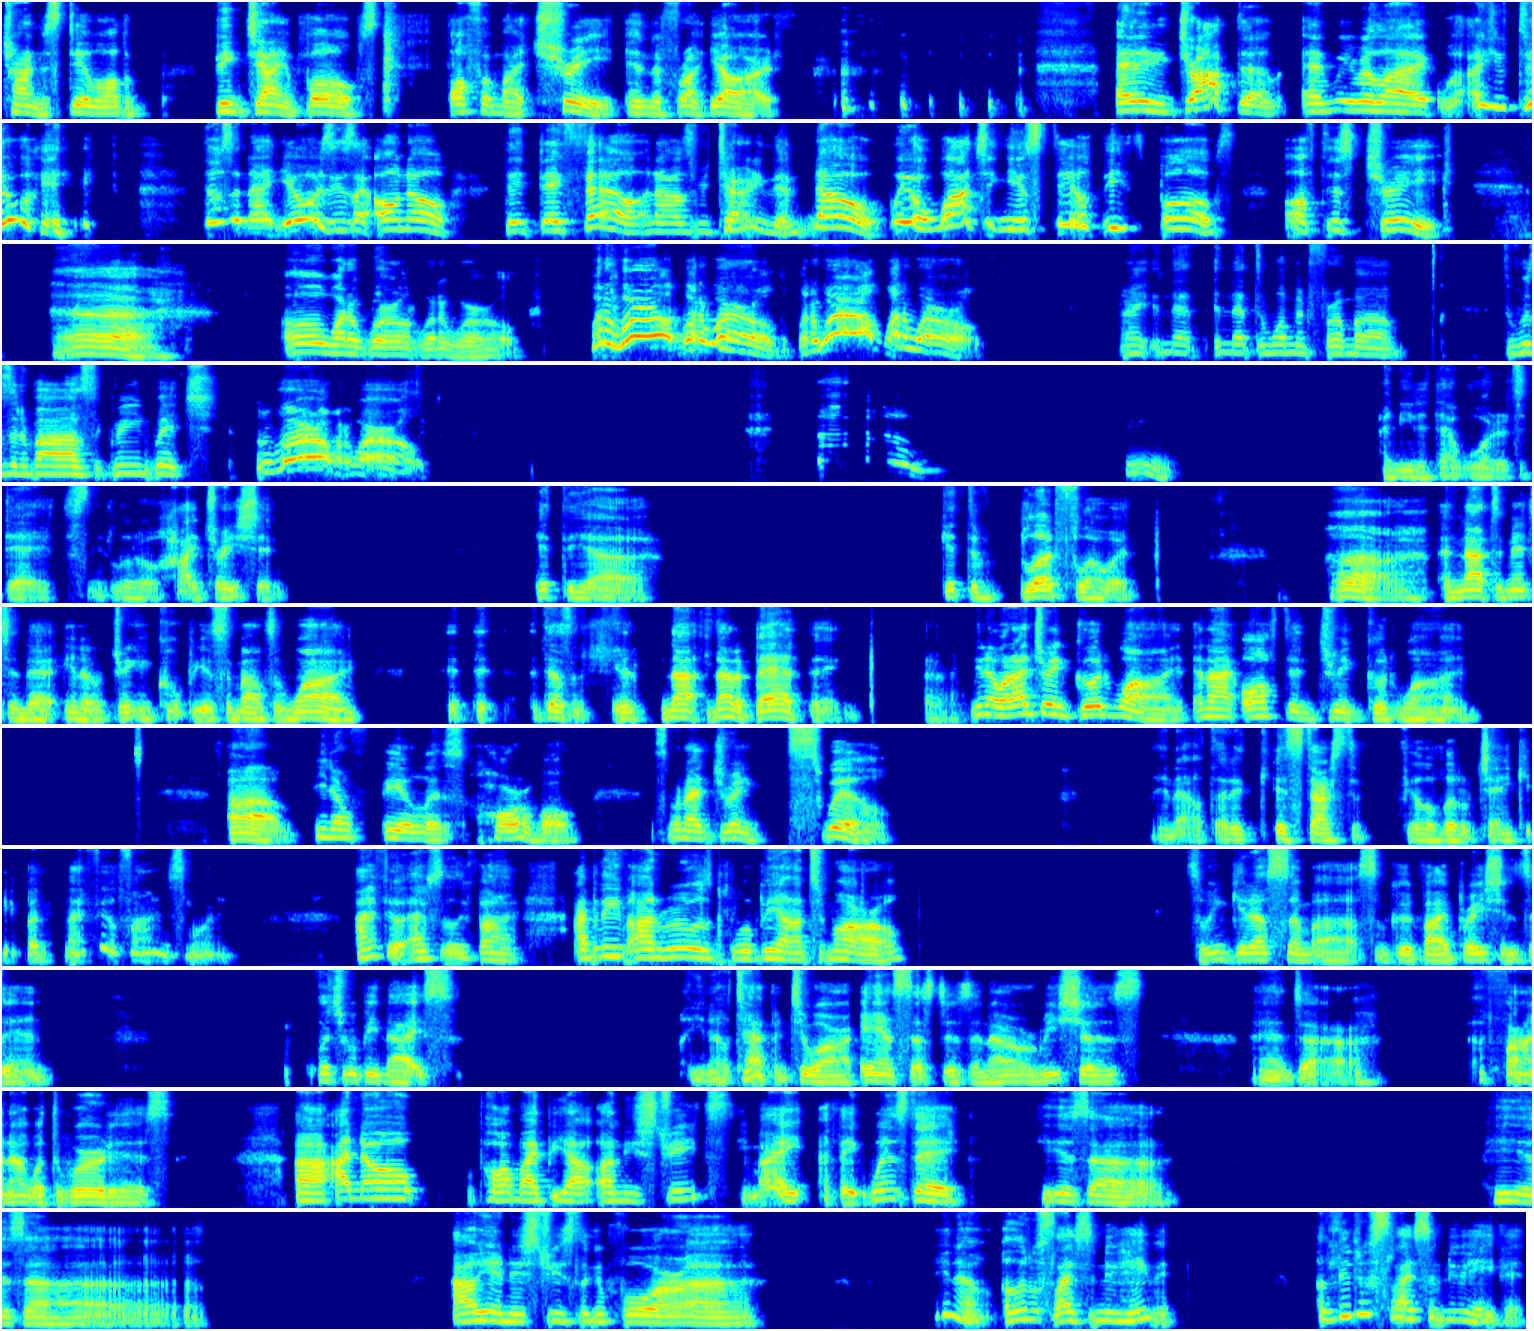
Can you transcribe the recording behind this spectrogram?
trying to steal all the big giant bulbs off of my tree in the front yard. and he dropped them, and we were like, "What are you doing? Those are not yours." He's like, "Oh no, they they fell, and I was returning them." No, we were watching you steal these bulbs off this tree. Uh, oh, what a world! What a world! What a world! What a world! What a world! What a world! Right? Isn't that isn't that the woman from um, the Wizard of Oz, the Green Witch? What a world, what a world. I needed that water today. Just need a little hydration. Get the uh get the blood flowing. Uh, and not to mention that, you know, drinking copious amounts of wine, it, it, it doesn't, it, not, not a bad thing. You know, when I drink good wine, and I often drink good wine, um, you don't feel as horrible as when I drink swill, you know, that it, it starts to feel a little janky, but I feel fine this morning. I feel absolutely fine. I believe On Rules will be on tomorrow. So we can get us some uh, some good vibrations in, which would be nice. You know, tap into our ancestors and our Orishas and uh, find out what the word is. Uh, I know Paul might be out on these streets. He might. I think Wednesday he is uh he is uh out here in these streets looking for uh you know a little slice of New Haven. A little slice of New Haven.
